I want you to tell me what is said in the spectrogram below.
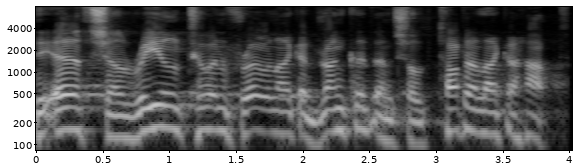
The earth shall reel to and fro like a drunkard and shall totter like a hut.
